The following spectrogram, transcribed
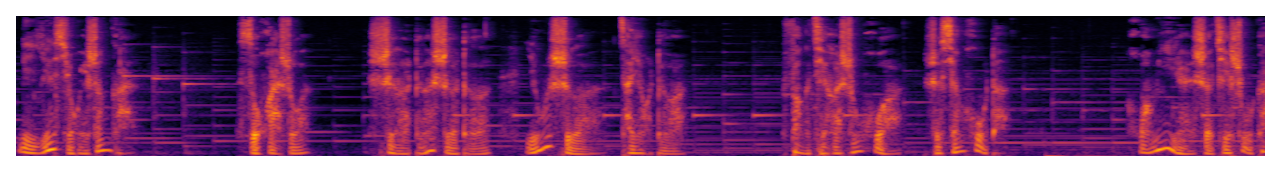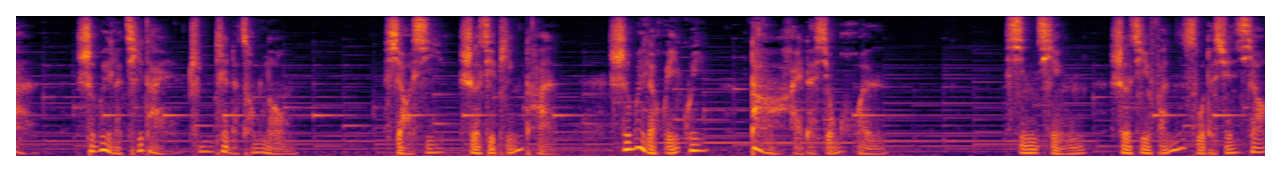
你也许会伤感。俗话说：“舍得，舍得，有舍才有得。”放弃和收获是相互的。黄叶舍弃树干。是为了期待春天的葱茏，小溪舍弃平坦，是为了回归大海的雄浑。心情舍弃繁俗的喧嚣，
